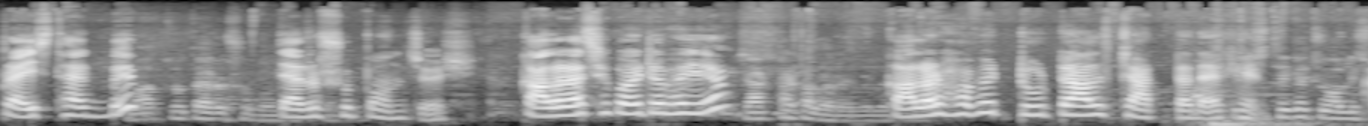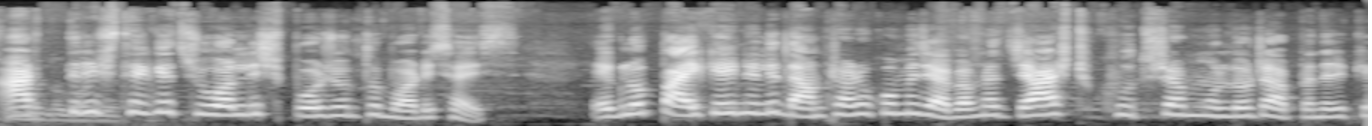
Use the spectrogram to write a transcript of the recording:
প্রাইস থাকবে তেরোশো পঞ্চাশ। কালার আছে কয়টা ভাইয়া? কালার হবে টোটাল চারটা দেখেন। 30 থেকে 40 আটত্রিশ থেকে চুয়াল্লিশ পর্যন্ত বডি সাইজ এগুলো পাইকারি নিলে দামটা আরও কমে যাবে। আমরা জাস্ট খুচরা মূল্যটা আপনাদেরকে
